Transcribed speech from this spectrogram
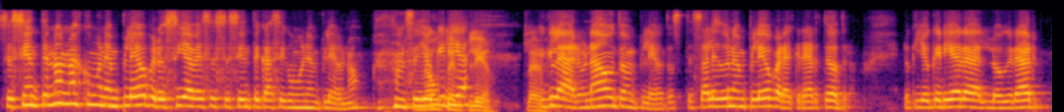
se siente, no, no es como un empleo, pero sí a veces se siente casi como un empleo, ¿no? Entonces un yo quería... Claro. claro, un autoempleo. Entonces te sales de un empleo para crearte otro. Lo que yo quería era lograr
